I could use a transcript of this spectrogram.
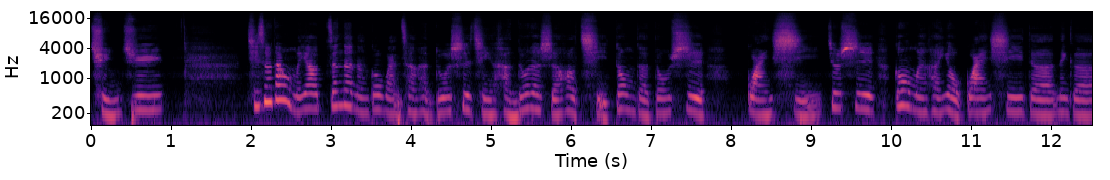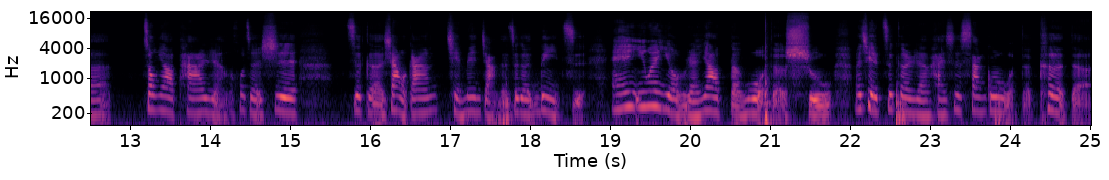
群居。其实，当我们要真的能够完成很多事情，很多的时候启动的都是。关系就是跟我们很有关系的那个重要他人，或者是这个像我刚刚前面讲的这个例子，哎，因为有人要等我的书，而且这个人还是上过我的课的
